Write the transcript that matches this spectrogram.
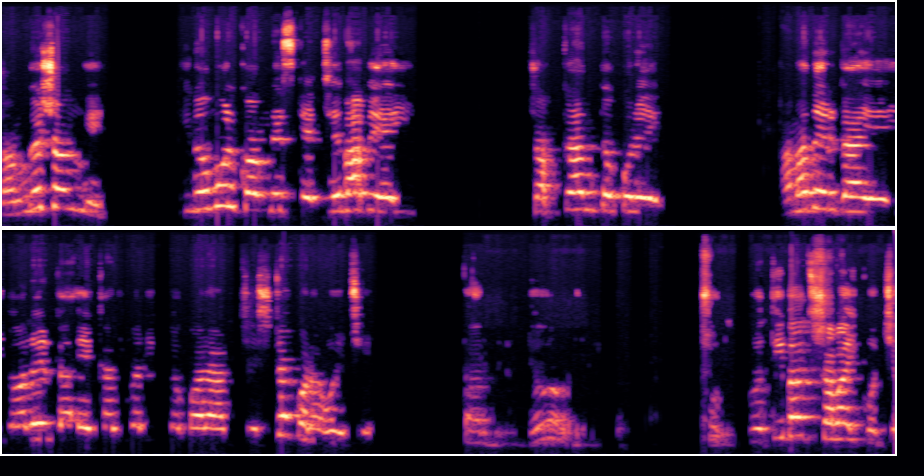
সঙ্গে সঙ্গে তৃণমূল কংগ্রেসকে যেভাবে এই চক্রান্ত করে আমাদের গায়ে, এই দলের গায়ে কালিমালিপ্ত করার চেষ্টা করা হয়েছে, তার বিরুদ্ধেও প্রতিবাদ সবাই করছে,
